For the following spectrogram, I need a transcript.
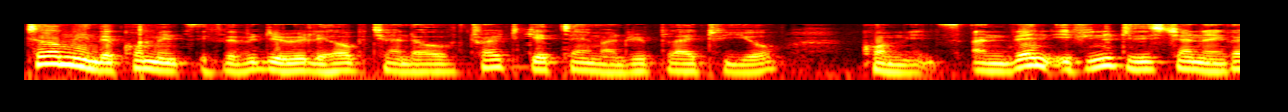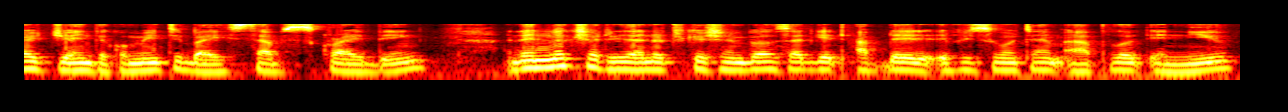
tell me in the comments if the video really helped you and I'll try to get time and reply to your comments. And then if you're new to this channel I encourage you to join the community by subscribing. And then make sure to hit the notification bell so that get updated every single time I upload a new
